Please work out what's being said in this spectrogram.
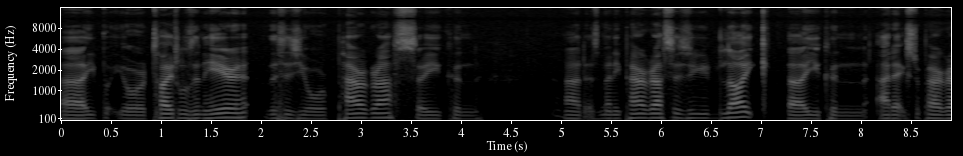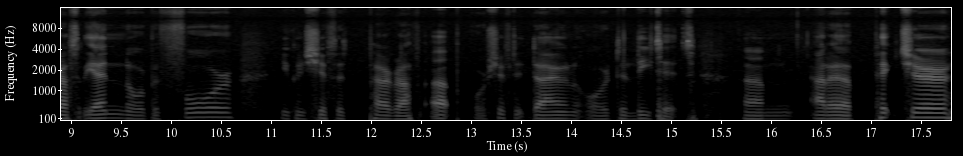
Uh, you put your titles in here. This is your paragraphs, so you can add as many paragraphs as you'd like. Uh, you can add extra paragraphs at the end or before. You can shift the paragraph up or shift it down or delete it. Um, add a picture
